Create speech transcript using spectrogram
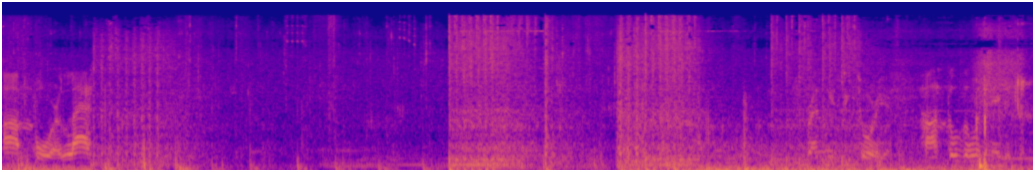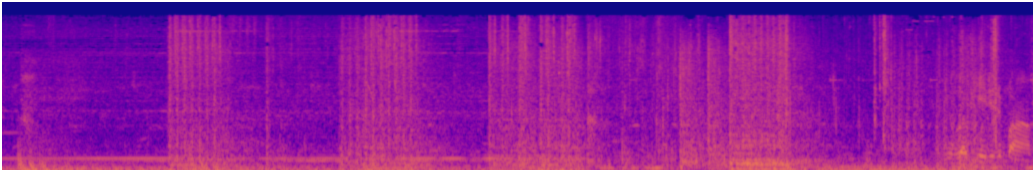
Op 4, last. Hostiles eliminated. You located a bomb.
